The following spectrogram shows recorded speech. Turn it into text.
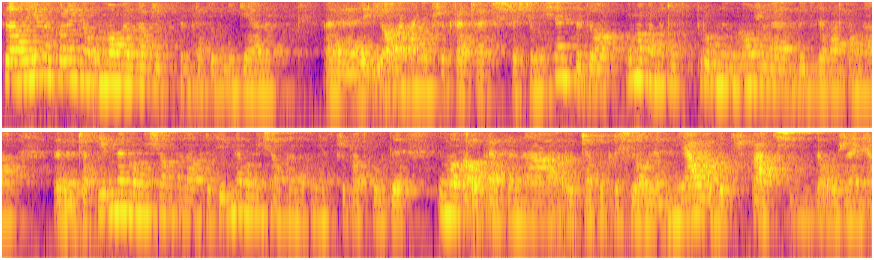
planujemy kolejną umowę zawrzeć z tym pracownikiem, i ona ma nie przekraczać 6 miesięcy, to umowa na czas próbny może być zawarta na e, czas jednego miesiąca, na okres jednego miesiąca, natomiast w przypadku, gdy umowa o pracę na czas określony miałaby trwać z założenia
